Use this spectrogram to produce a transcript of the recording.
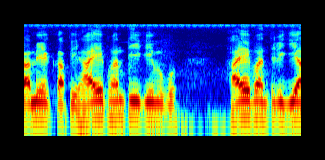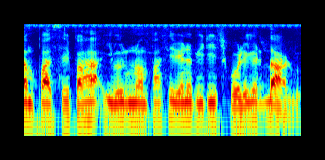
ළමයෙක් අපි 6 පන්ති කියමුකෝ. 6 පන්තිට ගියන් පස්සේ පහ ඉවරුනන් පස්සේ වෙන පිටි ඉස්කෝලේකට දාන්නු.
